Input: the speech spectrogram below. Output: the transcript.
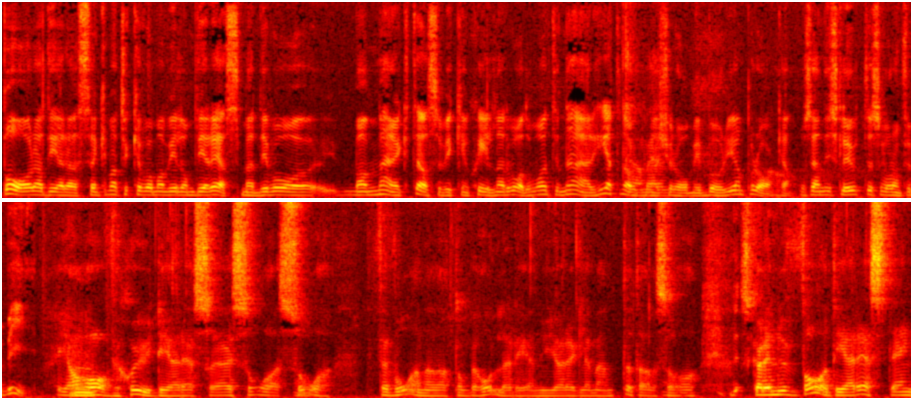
bara deras, sen kan man tycka vad man vill om DRS men det var, man märkte alltså vilken skillnad det var. De var inte i närheten av att ja, kunna köra om i början på rakan ja. och sen i slutet så var de förbi. Jag mm. avskyr DRS och jag är så, så mm. förvånad att de behåller det nya reglementet alltså. Mm. Ska det nu vara DRS, det,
